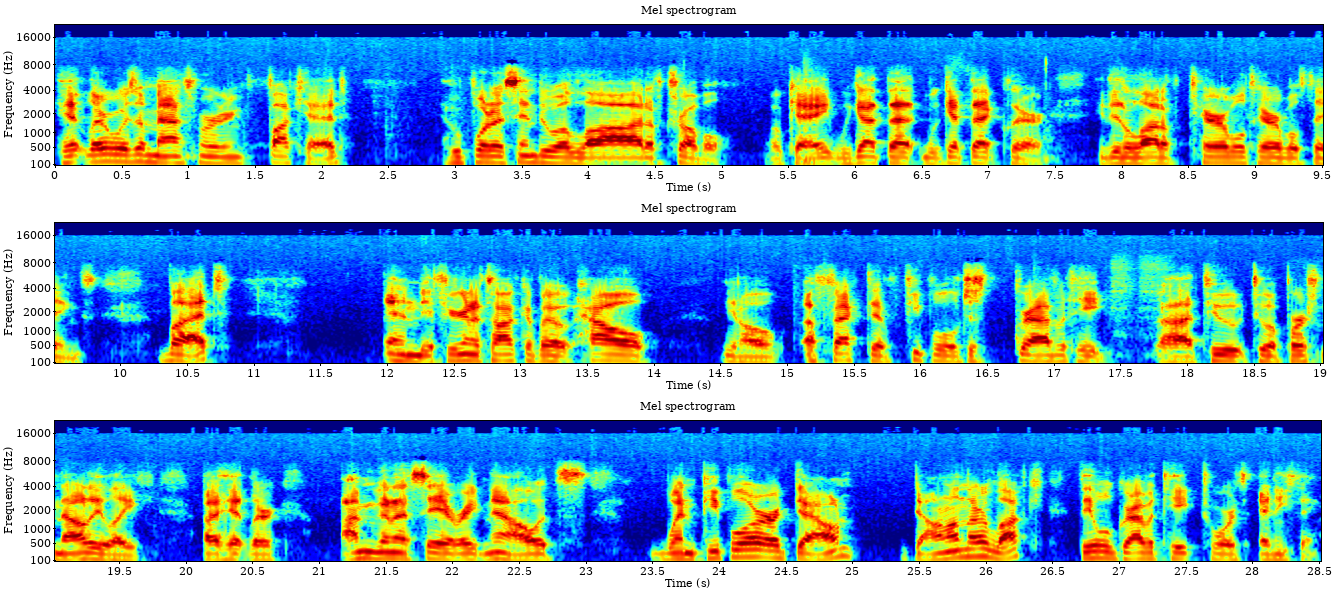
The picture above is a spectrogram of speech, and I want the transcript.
Hitler was a mass murdering fuckhead who put us into a lot of trouble okay we got that we get that clear He did a lot of terrible, terrible things. But, and if you're going to talk about how, you know, effective people just gravitate uh, to to a personality like Hitler, I'm going to say it right now. It's when people are down, down on their luck, they will gravitate towards anything.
